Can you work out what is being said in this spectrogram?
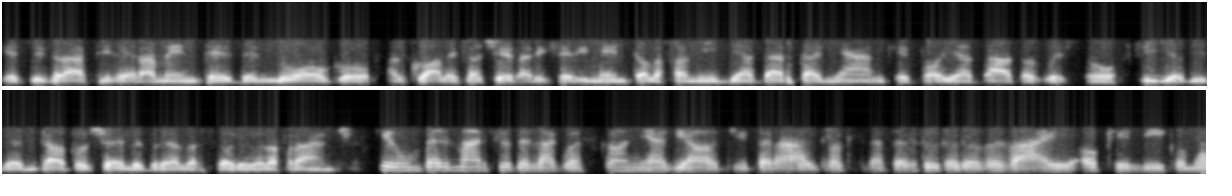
che si tratti veramente del luogo al quale faceva riferimento la famiglia d'Artagnan che poi ha dato questo figlio diventato celebre alla storia della Francia. Che un bel marchio della Guascogna di oggi, peraltro, che dappertutto dove vai, o che lì come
